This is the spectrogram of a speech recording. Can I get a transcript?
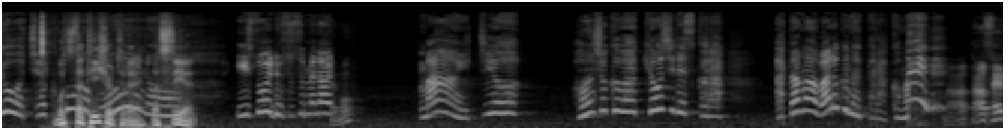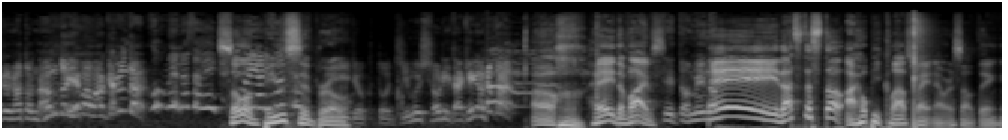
今日はチェック What's the t-shirt 多 today? Let's see it. 急いで進めないでもまあ一応本職は教師ですから頭悪くなったら困る待たせるなと何度言えばわかるんだごめんなさい So abusive, 体 bro. 力と事務処理だけが Ugh. Hey, the vibes. してダメな Hey, that's the stuff. I hope he claps right now or something.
